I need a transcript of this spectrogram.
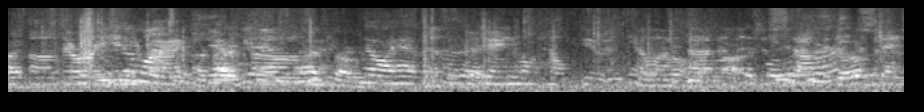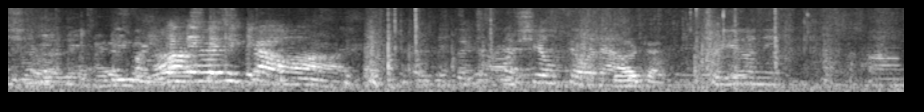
um, they're already in your. Um, No, I haven't. so Jane will help you and fill out that, and then just stop at the station. I need my. Or she'll fill it out. Okay. So you're gonna need, um,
